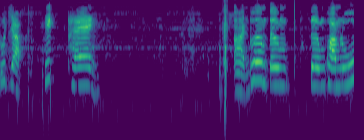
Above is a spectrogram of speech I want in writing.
รู้จักพลิกแพง อ่านเพิ่มเติมเติมความรู้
